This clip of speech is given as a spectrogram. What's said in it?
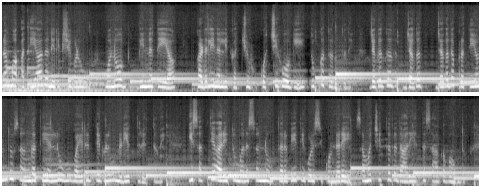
ನಮ್ಮ ಅತಿಯಾದ ನಿರೀಕ್ಷೆಗಳು ಮನೋಭಿನ್ನತೆಯ ಕಡಲಿನಲ್ಲಿ ಕಚ್ಚು, ಕೊಚ್ಚಿ ಹೋಗಿ ದುಃಖ ತರುತ್ತದೆ. ಜಗದ ಜಗ ಜಗದ ಪ್ರತಿಯೊಂದು ಸಂಗತಿಯಲ್ಲೂ ವೈರುಧ್ಯಗಳು ನಡೆಯುತ್ತಿರುತ್ತವೆ. ಈ ಸತ್ಯ ಅರಿತು ಮನಸ್ಸನ್ನು ತರಬೇತಿಗೊಳಿಸಿಕೊಂಡರೆ ಸಮಚಿತ್ತದ ದಾರಿಯತ್ತ ಸಾಗಬಹುದು.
